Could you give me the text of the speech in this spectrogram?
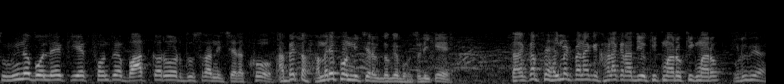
तुम ही ना बोले कि एक फ़ोन पे बात करो और दूसरा नीचे रखो। अबे तो हमारे फ़ोन नीचे रख दोगे भोसड़ी के। कब से हेलमेट पहना के खड़ा करा दियो किक मारो किक मारो। उड़ गया।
